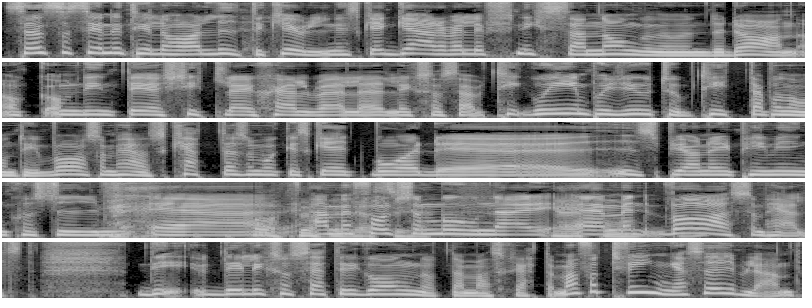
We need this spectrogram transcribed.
Sen så ser ni till att ha lite kul. Ni ska garva eller fnissa någon gång under dagen. Och om det inte kittlar er själva, eller liksom så här, gå in på Youtube, titta på någonting. Vad som helst. Katter som åker skateboard, eh, isbjörnar i pingvinkostym, eh, ja, men folk som monar. Eh, men vad som helst. Det, det liksom sätter igång något när man skrattar. Man får tvinga sig ibland.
